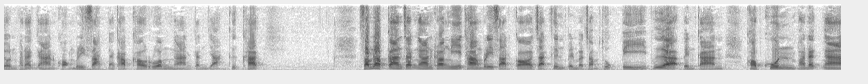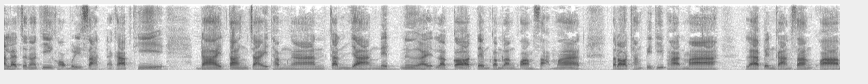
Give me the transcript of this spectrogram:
จนพนักงานของบริษัทนะครับเข้าร่วมงานกันอย่างคึกคักสำหรับการจัดงานครั้งนี้ทางบริษัทก็จัดขึ้นเป็นประจำทุกปี เพื่อเป็นการขอบคุณพนักงานและเจ้าหน้าที่ของบริษัทนะครับที่ได้ตั้งใจทำงานกันอย่างเหน็ดเหนื่อย แล้วก็เต็มกำลังความสามารถตลอดทั้งปีที่ผ่านมา และเป็นการสร้างความ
